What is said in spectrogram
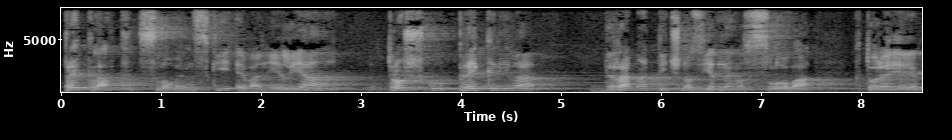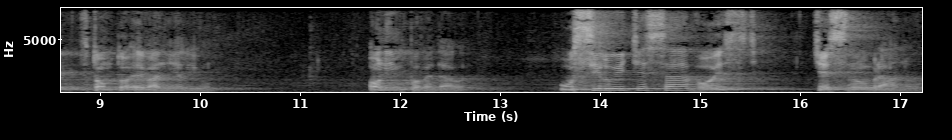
Preklad slovenský Evanielia trošku prekrýva dramatičnosť jedného slova, ktoré je v tomto Evanieliu. On im povedal, usilujte sa vojsť tesnou bránou.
